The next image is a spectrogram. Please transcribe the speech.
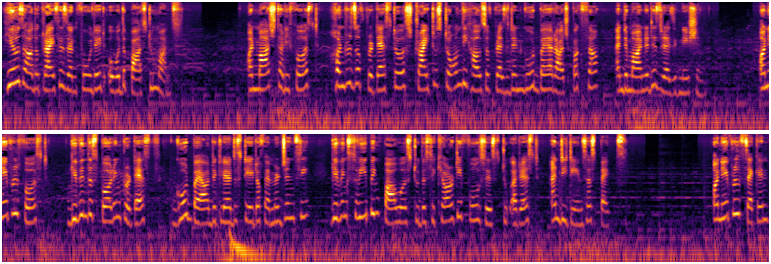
Here's how the crisis unfolded over the past two months. On March 31st, hundreds of protesters tried to storm the house of President Gotabaya Rajapaksa and demanded his resignation. On April 1st, Given the spurring protests, Gotabaya declared a state of emergency, giving sweeping powers to the security forces to arrest and detain suspects. On April 2nd,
